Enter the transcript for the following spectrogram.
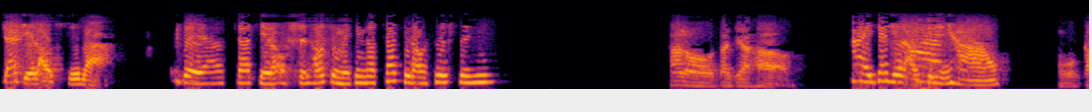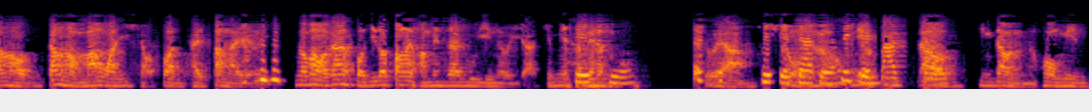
佳杰老师啦，对呀、佳杰老师，好久没听到佳杰老师的声音。Hello，大家好，嗨，佳杰老师嗨你好。我刚好刚好忙完一小段才上来而已，没有办法，我刚才手机都放在旁边在录音而已啊，前面还没很忙。谢。对啊，谢谢所以我嘉宾谢谢八听到听到你们后面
